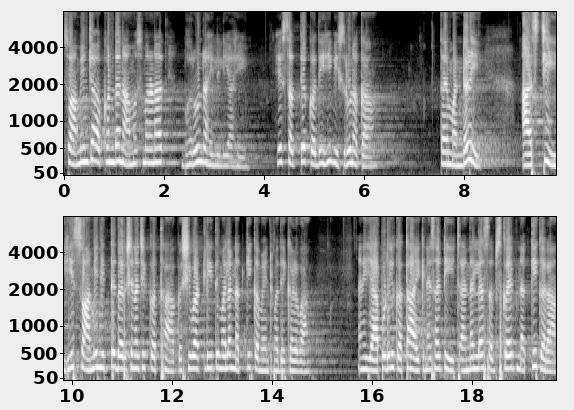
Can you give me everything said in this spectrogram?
स्वामींच्या अखंड नामस्मरणात भरून राहिलेली आहे. हे सत्य कधीही विसरू नका. तर मंडळी आजची ही स्वामी नित्यदर्शनाची कथा कशी वाटली ते मला नक्की कमेंटमध्ये कळवा. आणि यापुढील कथा ऐकण्यासाठी चॅनलला सबस्क्राईब नक्की करा.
